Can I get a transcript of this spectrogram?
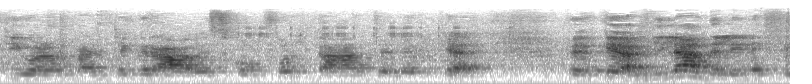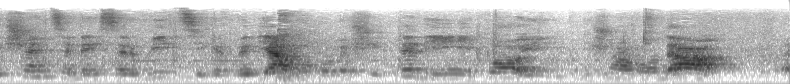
particolarmente grave, sconfortante perché, perché al di là delle inefficienze dei servizi che vediamo come cittadini, poi diciamo da eh,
